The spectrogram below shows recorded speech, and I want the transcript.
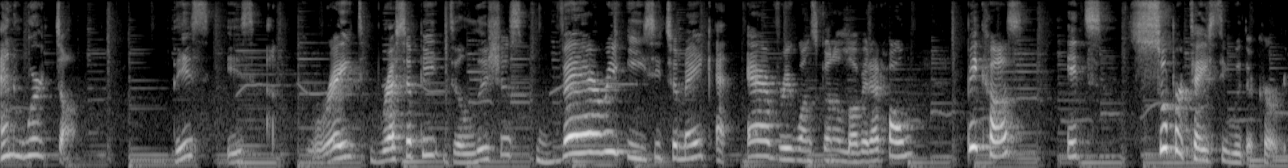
and we're done. This is a great recipe, delicious, very easy to make and everyone's gonna love it at home because it's super tasty with the curry.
